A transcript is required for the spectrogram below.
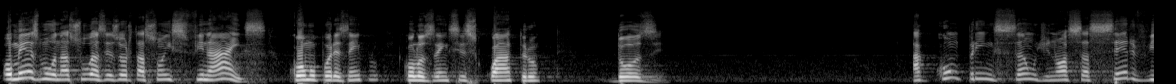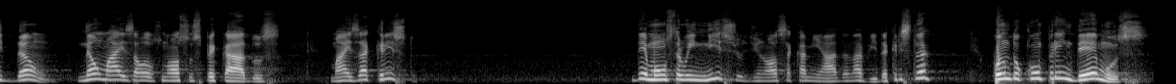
ou mesmo nas suas exortações finais, como, por exemplo, Colossenses 4, 12. A compreensão de nossa servidão, não mais aos nossos pecados, mas a Cristo, demonstra o início de nossa caminhada na vida cristã. Quando compreendemos,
